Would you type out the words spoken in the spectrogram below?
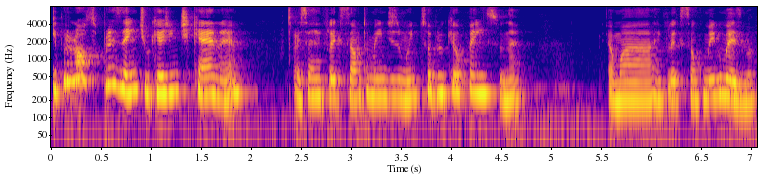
e para o nosso presente, o que a gente quer, né? Essa reflexão também diz muito sobre o que eu penso, né? É uma reflexão comigo mesma.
